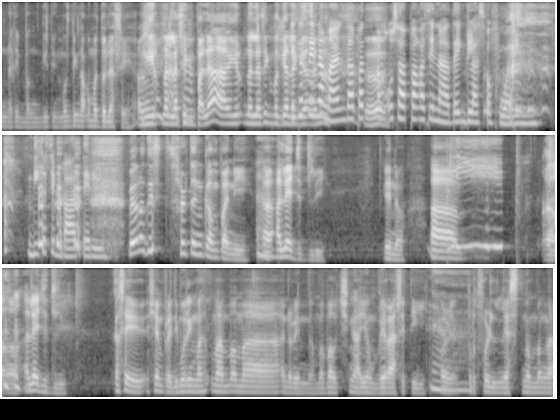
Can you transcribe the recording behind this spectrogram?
huwag natin banggitin. Munting na ako madulas eh. Ang hirap ng lasing pala. Ang hirap ng lasing pagka Eh, kasi ano. naman, dapat Oo. ang usapan kasi natin, glass of wine. Hindi kasi bottle. Pero this certain company, uh, allegedly, you know, um, Beep! Oo, allegedly. Kasi, syempre, di mo rin ma, ma, ma- ma- ano rin, no, ma-vouch nga yung veracity or truthfulness ng mga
